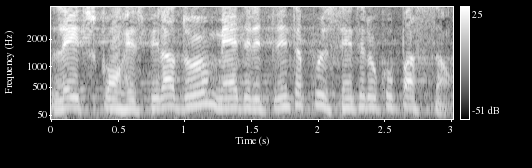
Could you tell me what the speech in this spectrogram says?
Leitos com respirador, média de 30% de ocupação.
